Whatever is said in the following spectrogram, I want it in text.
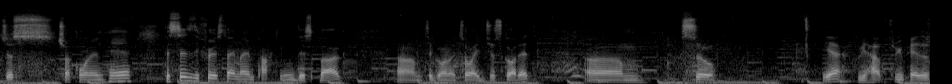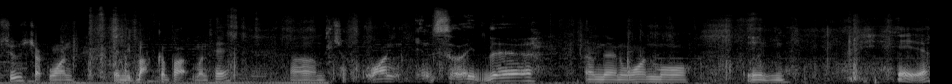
just chuck one in here. This is the first time I'm packing this bag um, to go on a tour. I just got it. Um, so yeah we have three pairs of shoes. Chuck one in the back compartment here. Um, chuck one inside there. And then one more in here.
